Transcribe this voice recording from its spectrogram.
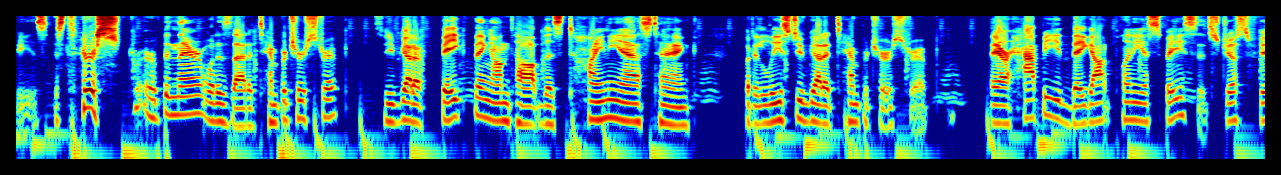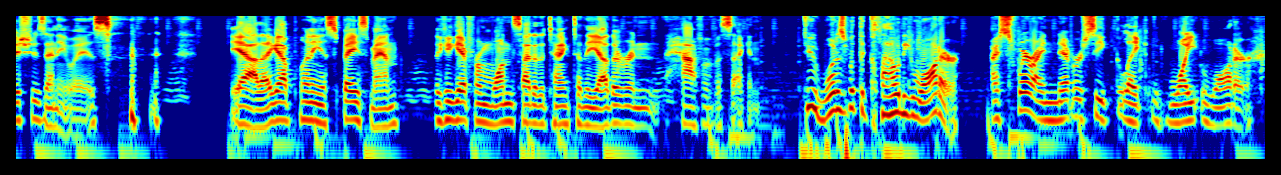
Jeez. Is there a strip in there? What is that? A temperature strip? So you've got a fake thing on top, this tiny ass tank, but at least you've got a temperature strip. They are happy they got plenty of space. It's just fishes anyways. yeah, they got plenty of space, man. They could get from one side of the tank to the other in half of a second. Dude, what is with the cloudy water? I swear I never see, like, white water.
